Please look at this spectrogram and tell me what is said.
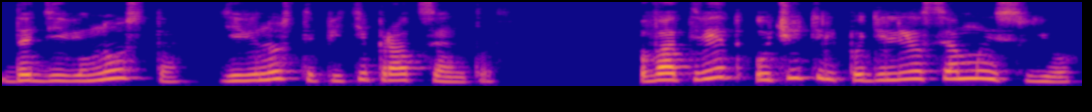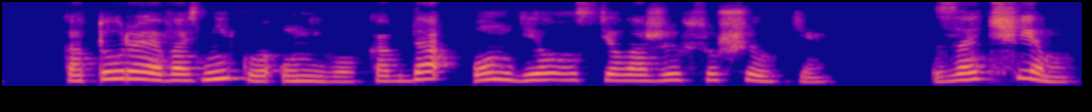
до 90-95%. В ответ учитель поделился мыслью, которая возникла у него, когда он делал стеллажи в сушилке. Зачем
